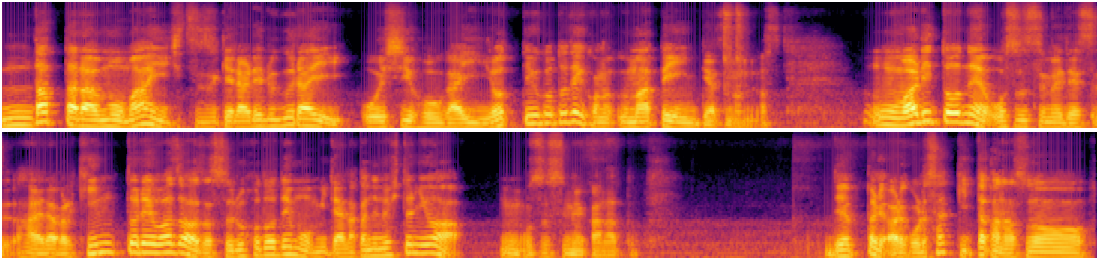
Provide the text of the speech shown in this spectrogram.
んだったらもう毎日続けられるぐらい美味しい方がいいよっていうことで、このウマテインってやつ飲んでます。うん、割とね、おすすめです。はい。だから筋トレわざわざするほどでも、みたいな感じの人には、うん、おすすめかなと。で、やっぱり、あれこれさっき言ったかなその、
